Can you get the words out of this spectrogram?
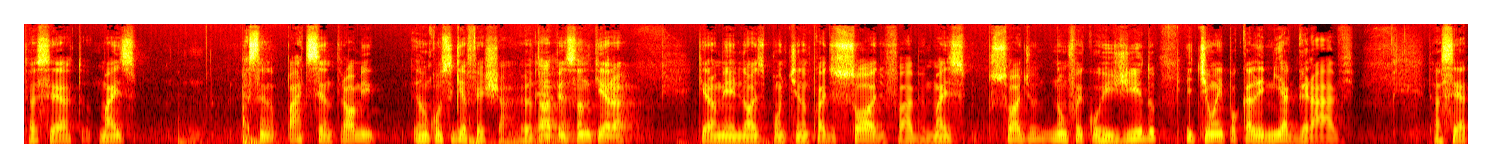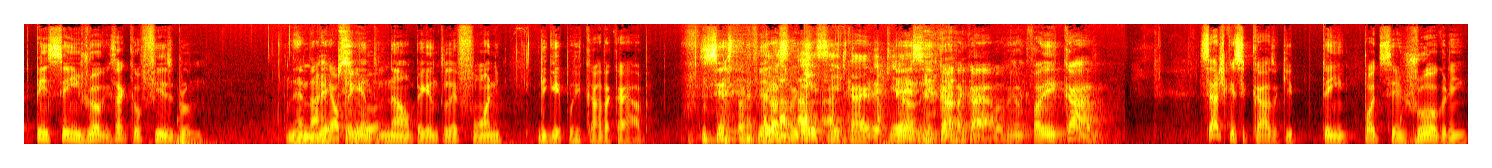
tá certo? Mas essa parte central me, eu não conseguia fechar. Eu estava é. pensando que era que era mielinose pontina por causa de sódio, Fábio, mas o sódio não foi corrigido e tinha uma hipocalemia grave. Tá certo? Pensei em jogo. Sabe o que eu fiz, Bruno? Né, na real, peguei, Biopsiou. não, peguei no telefone, liguei pro Ricardo Acaiaba. Sexta-feira à noite. Esse, esse Ricardo aqui, Esse ó. Ricardo Acaiaba. Eu falei, Ricardo, você acha que esse caso aqui tem, pode ser Jogren,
